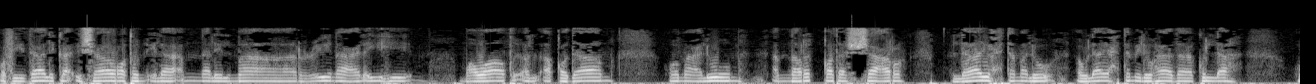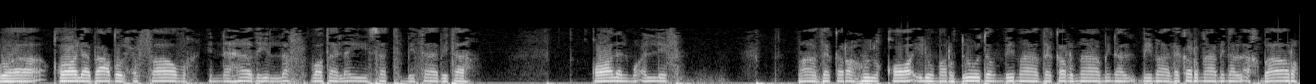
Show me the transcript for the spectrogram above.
وفي ذلك إشارة إلى أن للمارين عليه مواطئ الأقدام ومعلوم أن رقة الشعر لا يحتمل أو لا يحتمل هذا كله. وقال بعض الحفاظ إن هذه اللفظة ليست بثابتة. قال المؤلف ما ذكره القائل مردود بما ذكرنا من بما ذكرنا من الأخبار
